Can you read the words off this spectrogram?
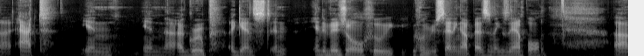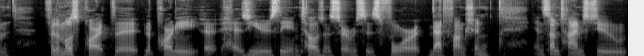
uh, act in in a group against an individual who whom you're setting up as an example. Um, for the most part, the, the party uh, has used the intelligence services for that function, and sometimes to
